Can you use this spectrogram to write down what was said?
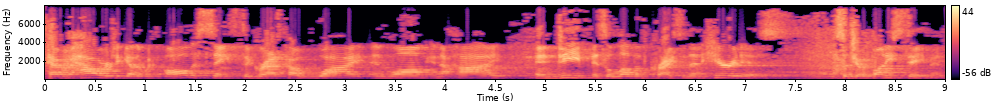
have power together with all the saints to grasp how wide and long and high and deep is the love of Christ. And then here it is. Such a funny statement.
